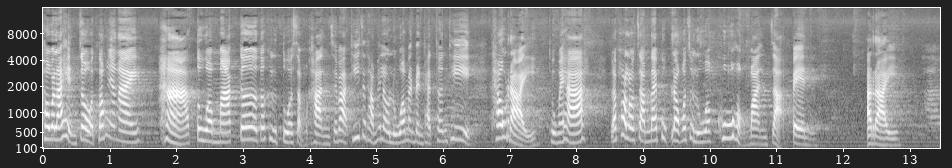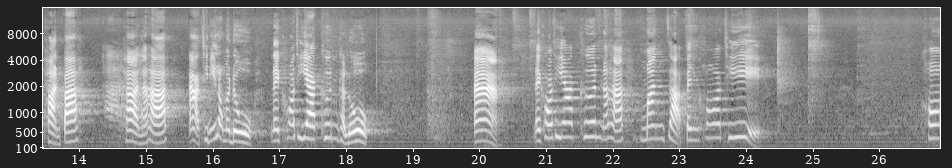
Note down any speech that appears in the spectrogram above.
พอเวลาเห็นโจทย์ต้องยังไง หาตัวมาร์กเกอร์ก็คือตัวสำคัญใช่ปะที่จะทำให้เรารู้ว่ามันเป็นแพทเทิร์นที่เท่าไหร่ ถูกไหมคะ แล้วพอเราจำได้ปุ๊บเราก็จะรู้ว่าคู่ของมันจะเป็นอะไร ผ่านปะผ่านนะคะอะทีนี้เรามาดูในข้อที่ยากขึ้นค่ะลูกอ่าในข้อที่ยากขึ้นนะคะ มันจะเป็นข้อที่ ข้อ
